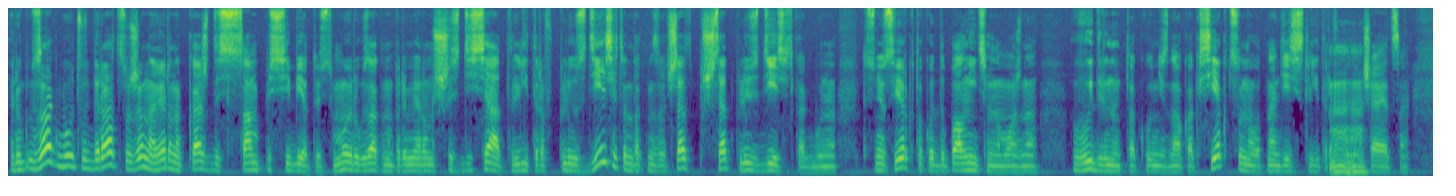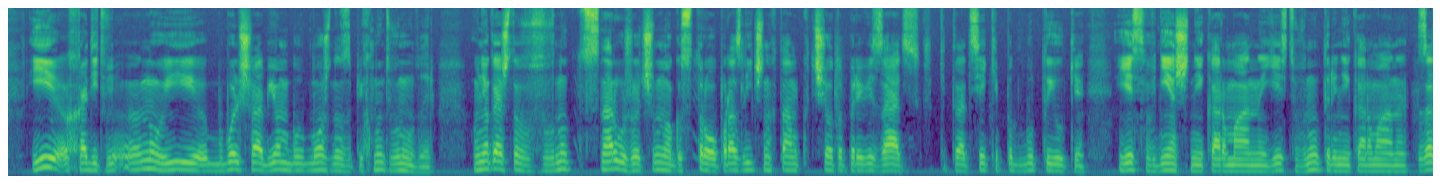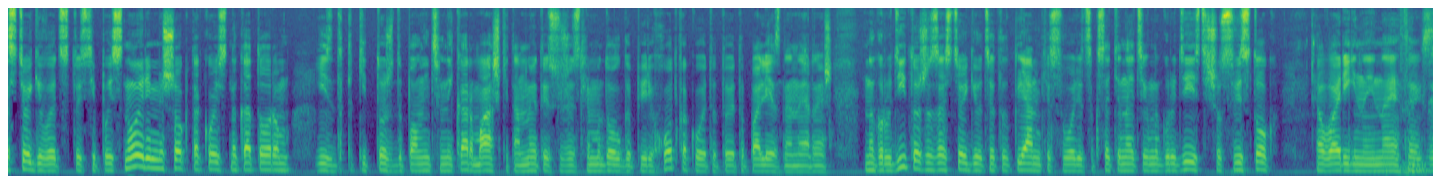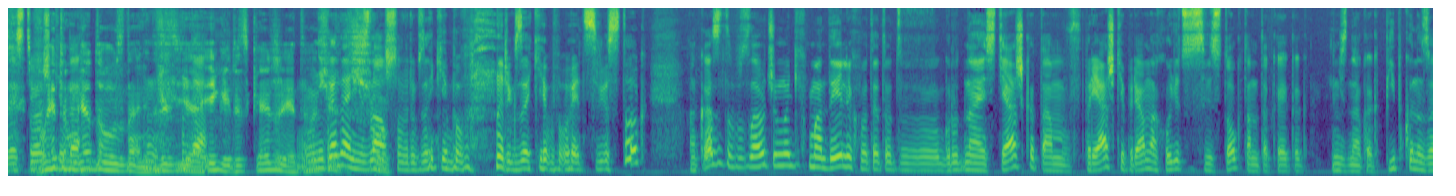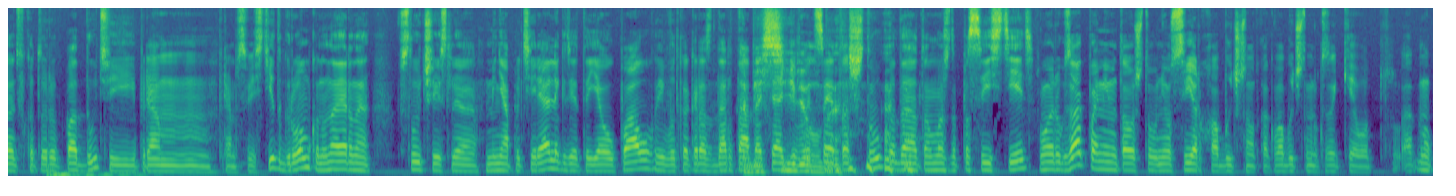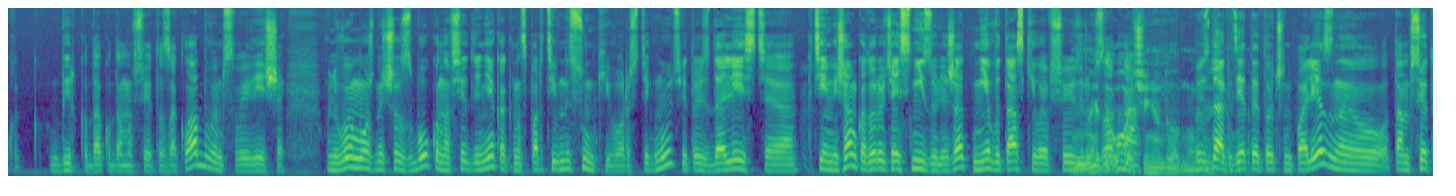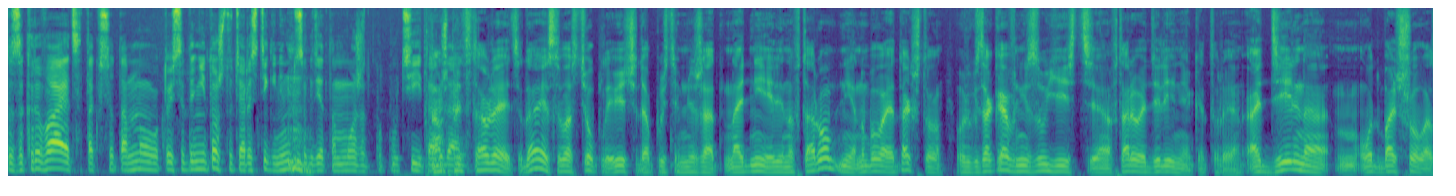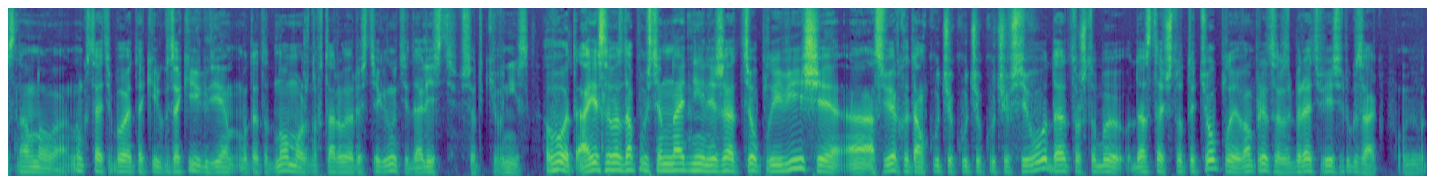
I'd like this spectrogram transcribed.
Рюкзак будет выбираться уже, наверное, каждый сам по себе. То есть мой рюкзак, например, он 60 литров плюс 10, он так называется, 60, 60 плюс 10, как бы. То есть у него сверху такой дополнительно можно выдвинуть такую, не знаю, как секцию, но вот на 10 литров mm-hmm. получается и ходить, ну, и больше объем можно запихнуть внутрь. У меня, конечно, внут... снаружи очень много строп различных, там что-то привязать, какие-то отсеки под бутылки. Есть внешние карманы, есть внутренние карманы. Застегивается, то есть и поясной ремешок такой, на котором есть какие-то тоже дополнительные кармашки, там, ну, это если уже, если мы долго переход какой-то, то это полезно, наверное. На груди тоже застегивается, этот лямки сводится. Кстати, на этих на груди есть еще свисток аварийный на этой застежке. В этом да. году узнали, друзья. да. Игорь, расскажи. Это Никогда не знал, что в рюкзаке, бывает, на рюкзаке бывает свисток. Оказывается, на очень многих моделях вот эта вот э, грудная стяжка, там в пряжке прям находится свисток, там такая, как, не знаю, как пипка называют, в которую подуть и прям, прям свистит громко. Ну, наверное, в случае, если меня потеряли где-то, я упал, и вот как раз до рта дотягивается да? эта штука, да, то можно посвистеть. Мой рюкзак, помимо того, что у него сверху обычно, вот как в обычном рюкзаке, вот, ну, как дырка, да, куда мы все это закладываем, свои вещи, у него можно еще сбоку на всей длине, как на спортивной сумке его расстегнуть, и то есть долезть э, к тем вещам, которые у тебя снизу лежат, не вытаскивая все из ну, рюкзака. Это очень удобно. То есть, да, где-то это очень полезно, там все это закрывается, так все там, ну, то есть это не то, что у тебя расстегнется где-то, может, по пути и так Потому далее. что представляете, да, если у вас теплые вещи, допустим, лежат на дне или на втором дне, ну, бывает так, что у рюкзака внизу есть э, второе отделение, которое отдельно от большого основного. Ну, кстати, бывают такие рюкзаки, где вот это дно можно второе расстегнуть и долезть все-таки вниз. Вот. А если у вас, допустим, на дне лежат теплые вещи, а, а сверху там куча-куча-куча всего, да, то чтобы достать что-то теплое, вам придется разбирать весь рюкзак.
